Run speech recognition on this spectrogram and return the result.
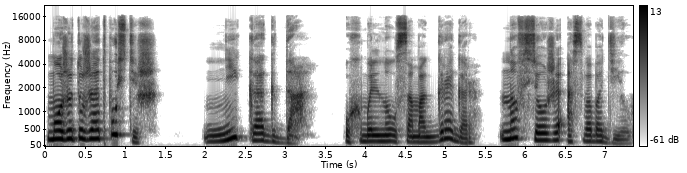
«Может, уже отпустишь?» «Никогда», — ухмыльнулся МакГрегор, но все же освободил.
